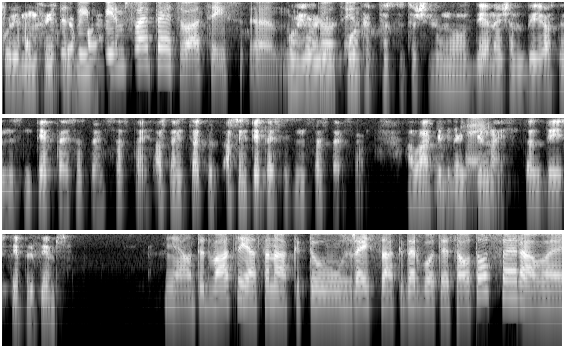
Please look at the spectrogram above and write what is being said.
kuri mums visiem. Tas bija pirms vai pēc Vācijas uh, jā, jā, jā, tas, tas, nu, dienēšana bija 85. 86. 84, 85. 86. Jā. Vācija bija okay. 91. Tas bija stipri pirms. Jā, un tad Vācijā sanāk, ka tu uzreiz sāki darboties autosfērā vai,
